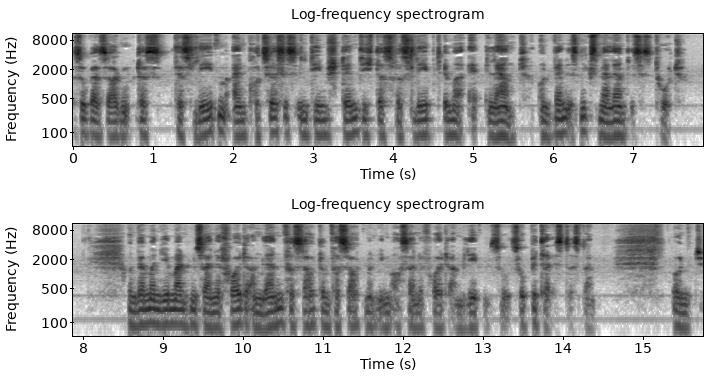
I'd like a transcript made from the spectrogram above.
sogar sagen, dass das Leben ein Prozess ist, in dem ständig das, was lebt, immer äh, lernt. Und wenn es nichts mehr lernt, ist es tot. Und wenn man jemandem seine Freude am Lernen versaut, dann versaut man ihm auch seine Freude am Leben. So, so bitter ist das dann. Und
